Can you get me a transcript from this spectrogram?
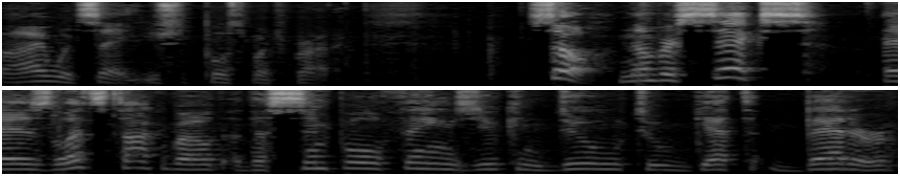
I would say you should post your product. So number six is let's talk about the simple things you can do to get better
